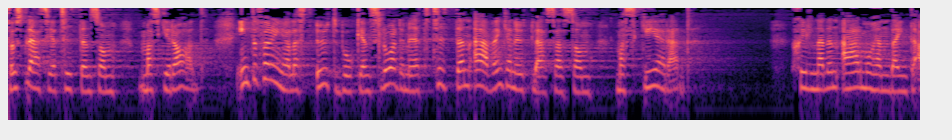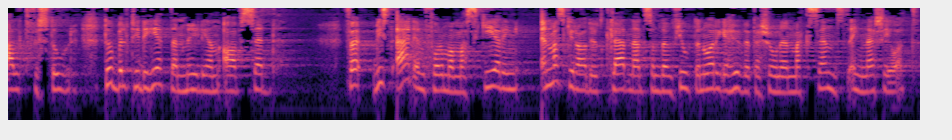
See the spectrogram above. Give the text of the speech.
Först läser jag titeln som Maskerad. Inte förrän jag läst ut boken slår det mig att titeln även kan utläsas som Maskerad. Skillnaden är måhända inte alltför stor, dubbeltydigheten möjligen avsedd. För visst är det en form av maskering, en maskeradutklädnad som den 14-åriga huvudpersonen Maxens ägnar sig åt.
